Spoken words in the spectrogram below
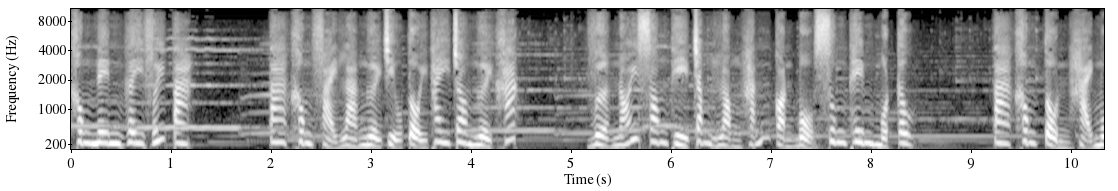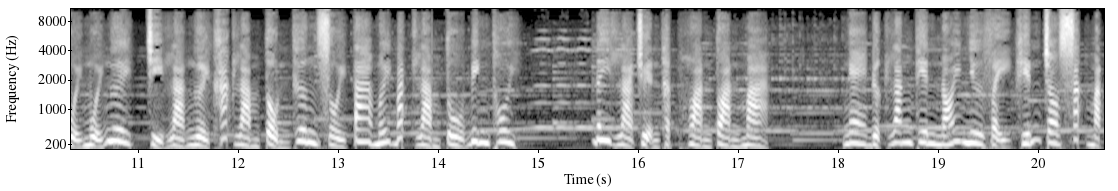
không nên gây với ta. Ta không phải là người chịu tội thay cho người khác. Vừa nói xong thì trong lòng hắn còn bổ sung thêm một câu. Ta không tổn hại mỗi mỗi ngươi, chỉ là người khác làm tổn thương rồi ta mới bắt làm tù binh thôi. Đây là chuyện thật hoàn toàn mà. Nghe được Lăng Thiên nói như vậy khiến cho sắc mặt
